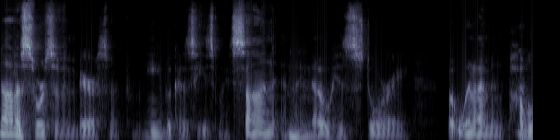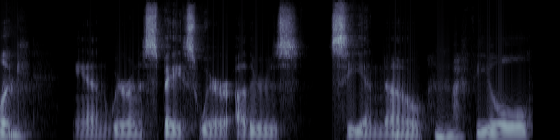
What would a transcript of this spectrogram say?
not a source of embarrassment for me because he's my son and Mhm. I know his story. But when I'm in public and we're in a space where others see and know, Mhm. I feel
